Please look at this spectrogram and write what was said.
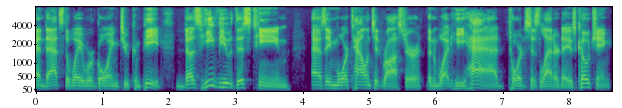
And that's the way we're going to compete. Does he view this team? As a more talented roster than what he had towards his latter days coaching,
